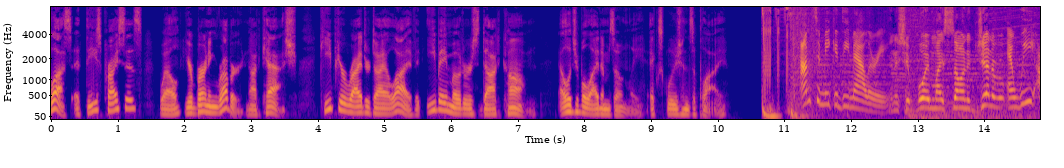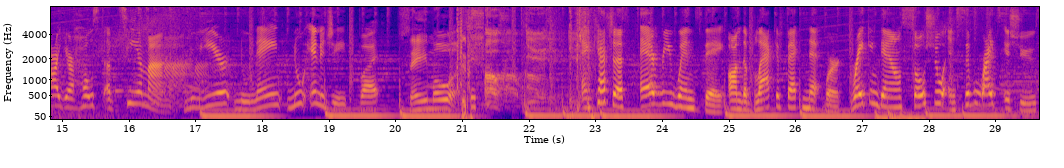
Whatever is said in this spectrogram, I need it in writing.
Plus, at these prices, well, you're burning rubber, not cash. Keep your ride or die alive at ebaymotors.com. Eligible items only. Exclusions apply. I'm Tamika D. Mallory. And it's your boy, Mysonne, the General. And we are your host of TMI. New year, new name, new energy, but same old. oh, yeah. And catch us every Wednesday on the Black Effect Network, breaking down social and civil rights issues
